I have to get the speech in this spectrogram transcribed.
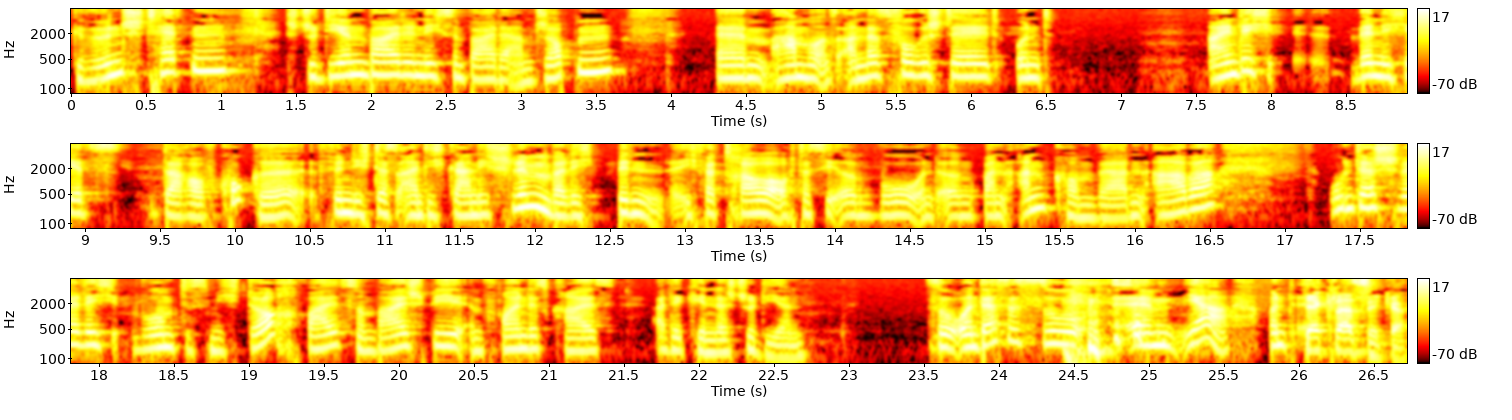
gewünscht hätten. Studieren beide nicht, sind beide am Jobben, ähm, haben wir uns anders vorgestellt und eigentlich, wenn ich jetzt darauf gucke, finde ich das eigentlich gar nicht schlimm, weil ich bin, ich vertraue auch, dass sie irgendwo und irgendwann ankommen werden. Aber unterschwellig wurmt es mich doch, weil zum Beispiel im Freundeskreis alle Kinder studieren. So, und das ist so, ähm, ja. Und der Klassiker.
